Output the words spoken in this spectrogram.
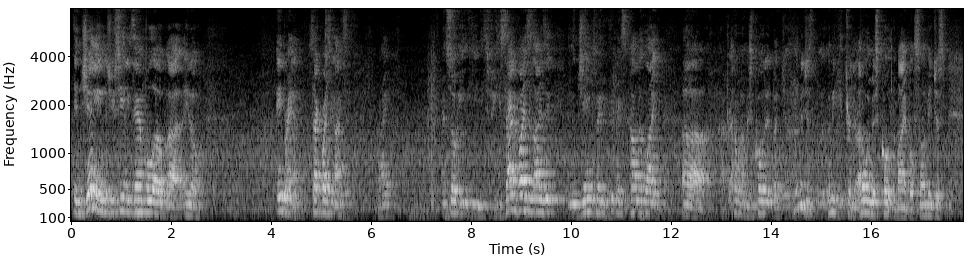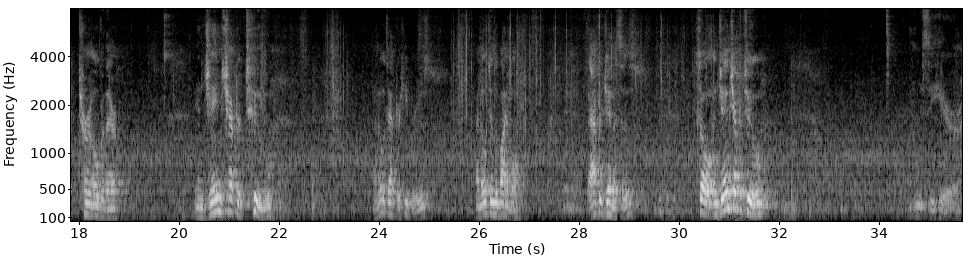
in James, you see an example of, uh, you know, Abraham sacrificing Isaac, right? And so he, he, he sacrifices Isaac, and then James make, makes a comment like, uh, I don't want to misquote it, but let me just, let me turn there. I don't want to misquote the Bible, so let me just turn over there. In James chapter 2, I know it's after Hebrews, I know it's in the Bible, after Genesis. So in James chapter 2, let me see here.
